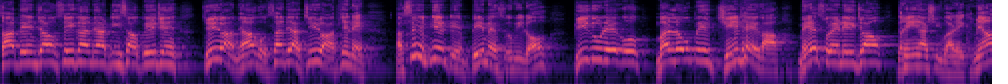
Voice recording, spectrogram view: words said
စာတင်ကြောင်းစေကမ်းများတိစောက်ပေးခြင်းကြေးရွာများကိုစံပြကြေးရွာအဖြစ်နဲ့အဆင့်မြင့်တင်ပေးမယ်ဆိုပြီးတော့ပြည်သူတွေကိုမလုံးပေးခြင်းထဲကမဲဆွယ်နေကြောင်းသတင်းရရှိပါတယ်ခင်ဗျာ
